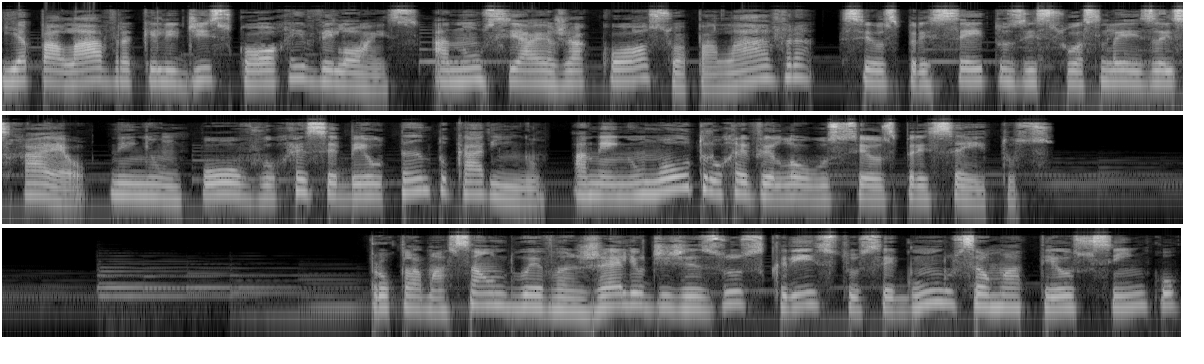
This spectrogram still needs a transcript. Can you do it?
e a palavra que lhe diz corre veloz. Anunciai a Jacó sua palavra, seus preceitos e suas leis a Israel. Nenhum povo recebeu tanto carinho, a nenhum outro revelou os seus preceitos. Proclamação do Evangelho de Jesus Cristo segundo São Mateus 5,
